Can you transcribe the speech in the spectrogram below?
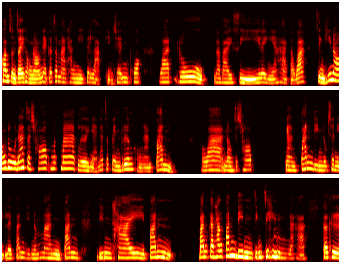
ความสนใจของน้องเนี่ยก็จะมาทางนี้เป็นหลักอย่างเช่น พวกวาดรูประบายสีอะไรอย่างเงี้ยค่ะ แต่ว่าสิ่งที่น้องดูน่าจะชอบมาก ๆเลยเนี่ย น่าจะเป็นเรื่องของงานปั้น เพราะว่าน้องจะชอบ งานปั้นดินทุกชนิดเลยปั้นดินน้ำมัน ปั้นดินไทย ปั้นปั้นกระทั่งปั้นดินจริง ๆนะคะ ก็คือ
